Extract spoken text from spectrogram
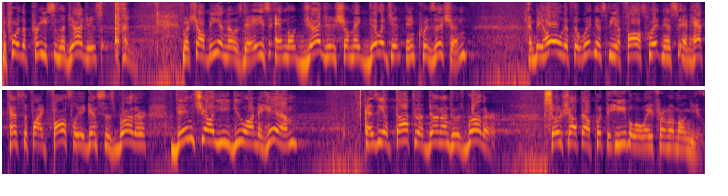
before the priests and the judges, which shall be in those days, and the judges shall make diligent inquisition and behold, if the witness be a false witness and hath testified falsely against his brother, then shall ye do unto him as he had thought to have done unto his brother. So shalt thou put the evil away from among you.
